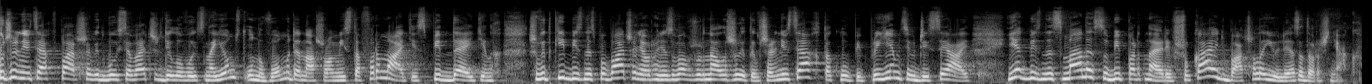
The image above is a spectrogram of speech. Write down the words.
У Чернівцях вперше відбувся вечір ділових знайомств у новому для нашого міста форматі speed dating. Швидкі бізнес-побачення організував журнал Жити в Чернівцях та клуб підприємців GCI. Як бізнесмени собі партнерів шукають, бачила Юлія Задорожняк.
